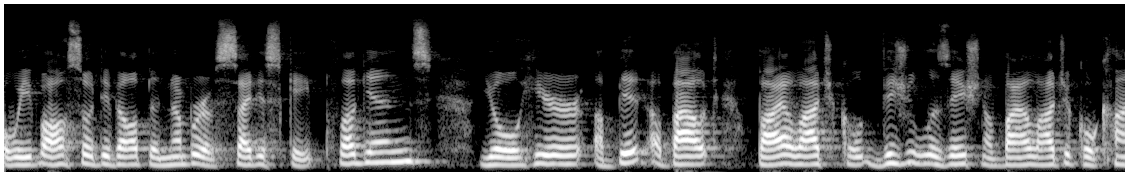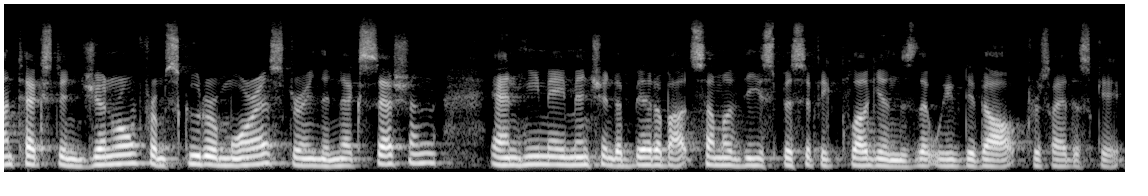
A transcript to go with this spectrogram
Uh, we've also developed a number of Cytoscape plugins. You'll hear a bit about biological visualization of biological context in general from Scooter Morris during the next session, and he may mention a bit about some of these specific plugins that we've developed for Cytoscape.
